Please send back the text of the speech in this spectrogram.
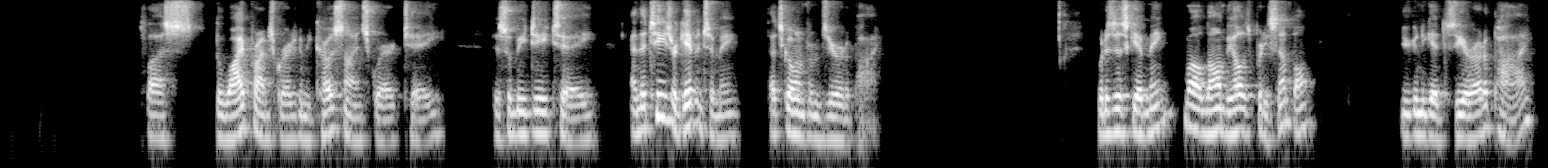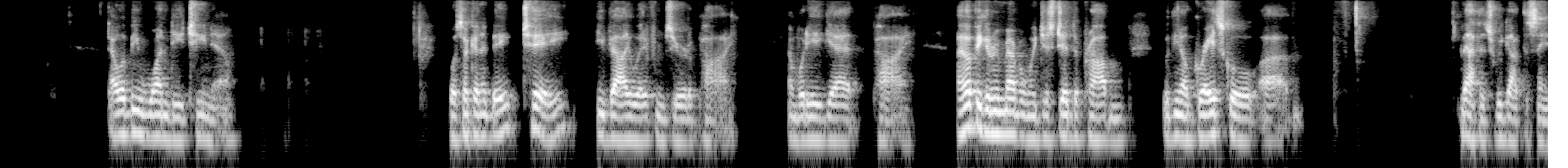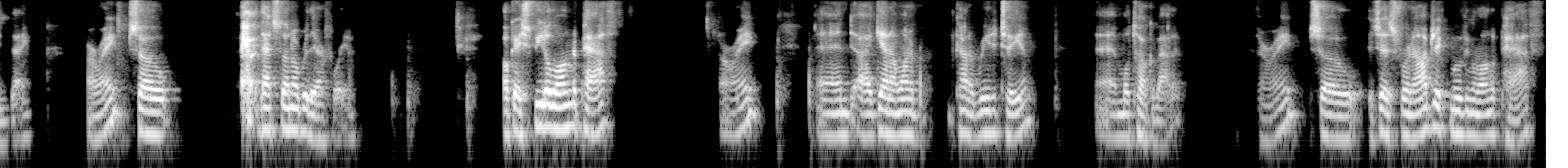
plus the y prime squared is going to be cosine squared t. This will be dt. And the t's are given to me. That's going from 0 to pi. What does this give me? Well, lo and behold, it's pretty simple. You're going to get 0 to pi. That would be 1 dt now. What's that going to be? T evaluated from 0 to pi. And what do you get? Pi. I hope you can remember when we just did the problem with, you know, grade school uh, methods, we got the same thing. All right. So that's done over there for you. Okay, speed along the path. All right. And again, I want to kind of read it to you and we'll talk about it. All right. So it says for an object moving along a path,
